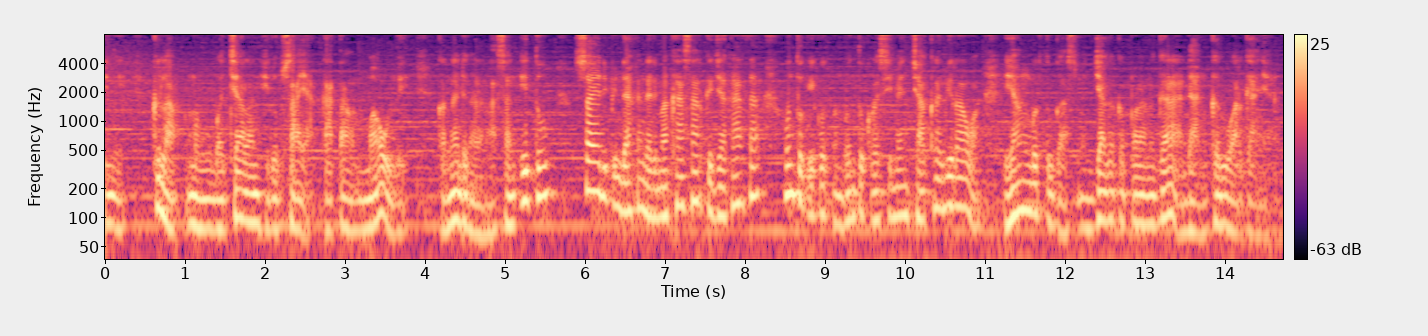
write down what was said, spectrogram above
ini gelap mengubah jalan hidup saya, kata Mauli karena dengan alasan itu, saya dipindahkan dari Makassar ke Jakarta untuk ikut membentuk resimen Cakra Birawa yang bertugas menjaga kepala negara dan keluarganya.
